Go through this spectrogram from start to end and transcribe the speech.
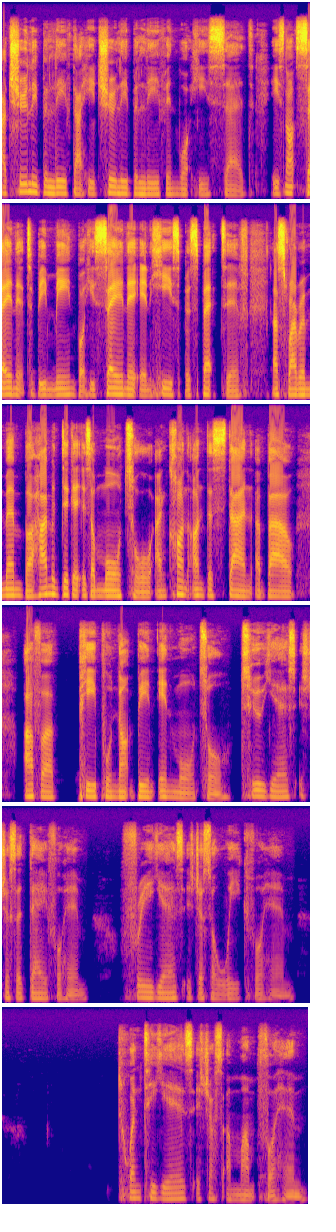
I truly believe that he truly believed in what he said. He's not saying it to be mean, but he's saying it in his perspective. That's why remember, Heimerdinger is a mortal and can't understand about other people not being immortal. Two years is just a day for him. Three years is just a week for him. 20 years is just a month for him.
